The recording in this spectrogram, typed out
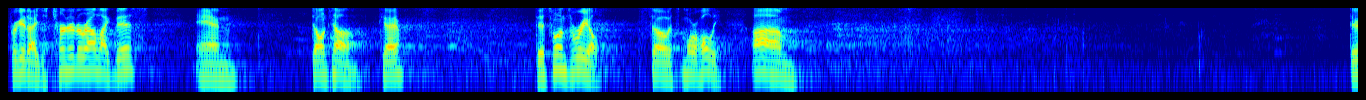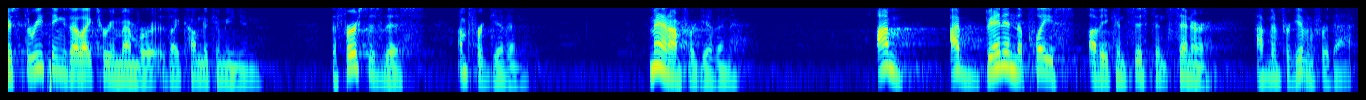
forget it, I just turned it around like this, and don't tell them, okay? This one's real, so it's more holy. Um, there's three things I like to remember as I come to communion. The first is this I'm forgiven. Man, I'm forgiven. I'm, I've been in the place of a consistent sinner. I've been forgiven for that.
